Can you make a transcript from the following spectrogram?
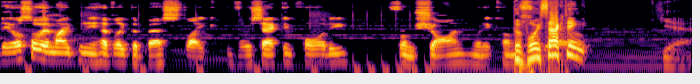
they also, in my opinion, have like the best like voice acting quality from Sean when it comes. The to, voice uh, acting, yeah.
